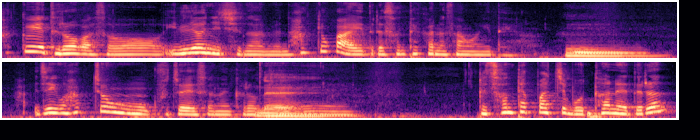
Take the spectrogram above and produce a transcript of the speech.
학교에 들어가서 1년이 지나면 학교가 아이들을 선택하는 상황이 돼요. 음. 하- 지금 학종 구조에서는 그렇게 네. 그 선택받지 못한 애들은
